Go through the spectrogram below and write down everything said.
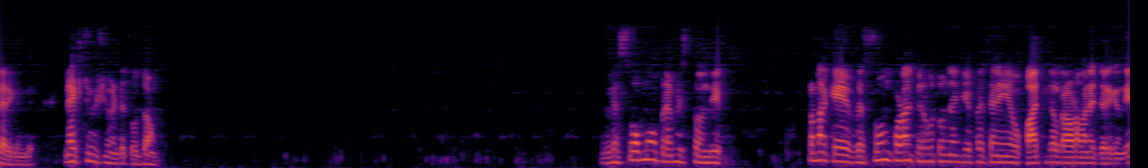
జరిగింది. నెక్స్ట్ విషయం ఏంటో చూద్దాం. విశ్వము భ్రమిస్తుంది. ఇక్కడ మనకి విశ్వం కూడా తిరుగుతుందని చెప్పేసి అని ఒక ఆర్టికల్ రావడం అనేది జరిగింది.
